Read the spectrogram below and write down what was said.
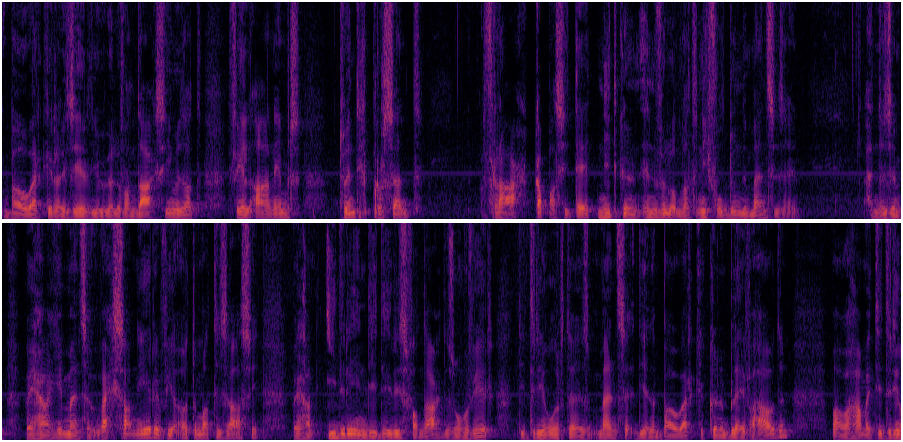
bouwwerken realiseren die we willen. Vandaag zien we dat veel aannemers 20% vraagcapaciteit niet kunnen invullen omdat er niet voldoende mensen zijn. En dus wij gaan geen mensen wegsaneren via automatisatie. Wij gaan iedereen die er is vandaag, dus ongeveer die 300.000 mensen die in het bouwwerken kunnen blijven houden. Maar we gaan met die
